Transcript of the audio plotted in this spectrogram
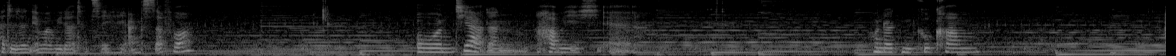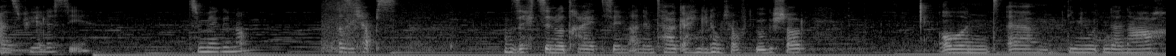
hatte dann immer wieder tatsächlich Angst davor. Und ja, dann habe ich äh, 100 Mikrogramm 1-P-LSD zu mir genommen. Also ich habe es um 16.13 Uhr an dem Tag eingenommen. Ich habe auf die Uhr geschaut. Und ähm, die Minuten danach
